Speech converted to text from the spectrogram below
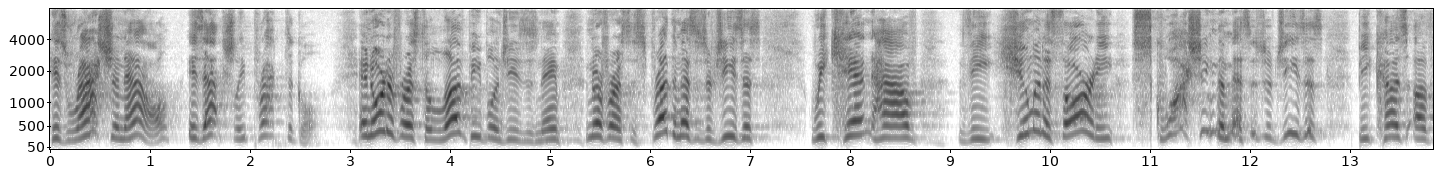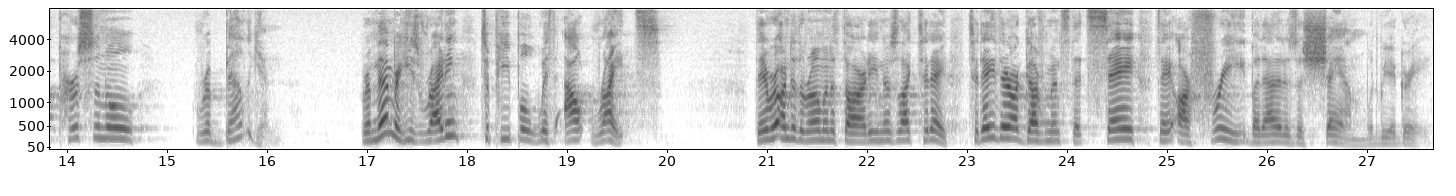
His rationale is actually practical. In order for us to love people in Jesus' name, in order for us to spread the message of Jesus, we can't have the human authority squashing the message of Jesus because of personal rebellion. Remember, he's writing to people without rights. They were under the Roman authority, and it was like today. Today, there are governments that say they are free, but that is a sham. Would we agree?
